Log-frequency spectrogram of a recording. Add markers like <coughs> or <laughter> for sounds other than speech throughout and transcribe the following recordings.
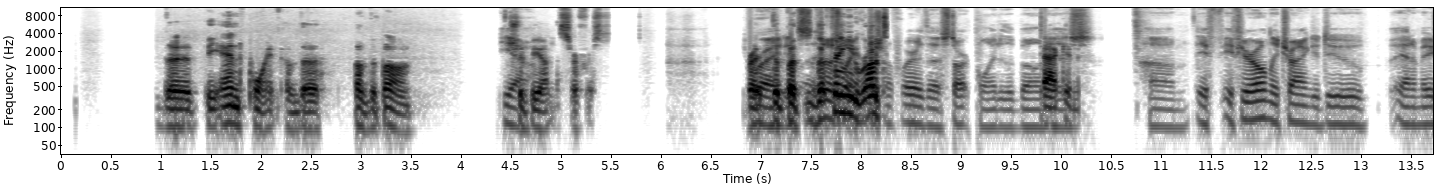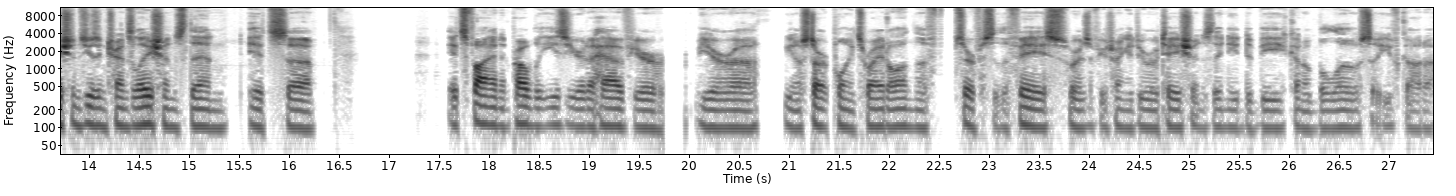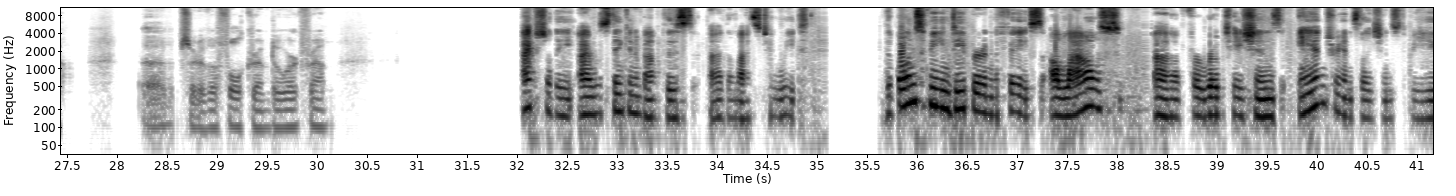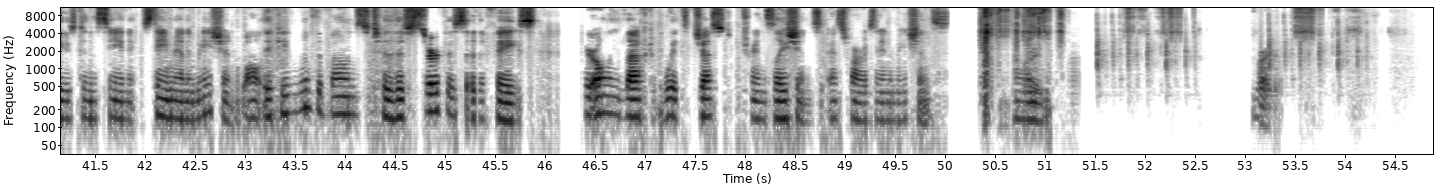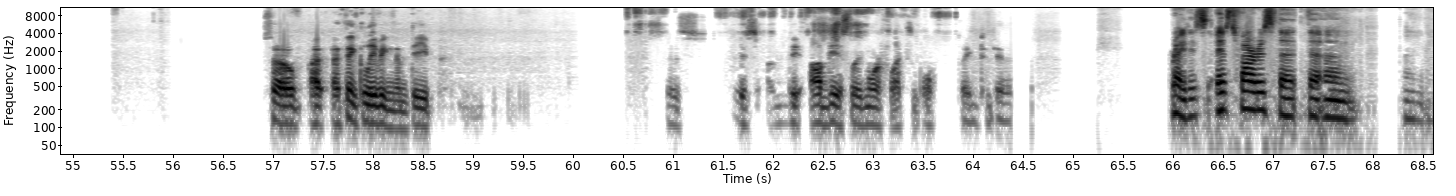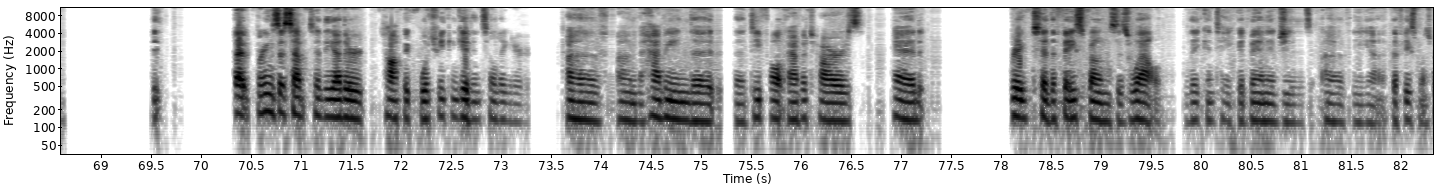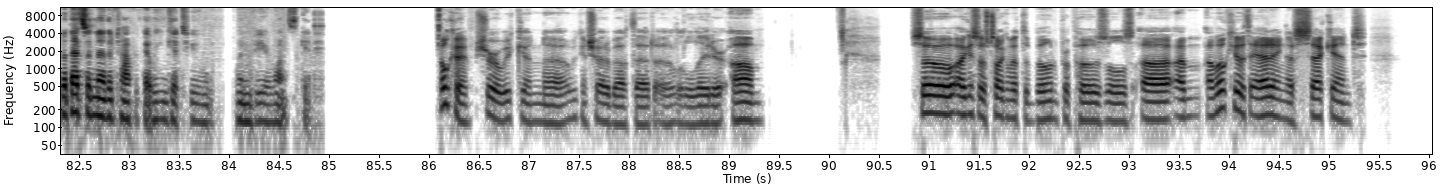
the the end point of the of the bone yeah. should be on the surface. Right. right. The, but it's, the thing you wrote where the start point of the bone is. Um, if if you're only trying to do animations using translations, then it's uh, it's fine and probably easier to have your your uh, you know start points right on the surface of the face. Whereas if you're trying to do rotations, they need to be kind of below, so you've got a, a sort of a fulcrum to work from. Actually, I was thinking about this uh, the last two weeks. The bones being deeper in the face allows uh, for rotations and translations to be used in the same, same animation. While if you move the bones to the surface of the face, you're only left with just translations as far as animations. Um, right. So I, I think leaving them deep is is the obviously more flexible thing to do. Right. As as far as the the um, um that brings us up to the other topic, which we can get into later, of um, having the, the default avatar's head rigged to the face bones as well. They can take advantages of the uh, the face bones, but that's another topic that we can get to when Vir wants to get to. Okay, sure. We can uh, we can chat about that a little later. Um, so I guess I was talking about the bone proposals. Uh, I'm I'm okay with adding a second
